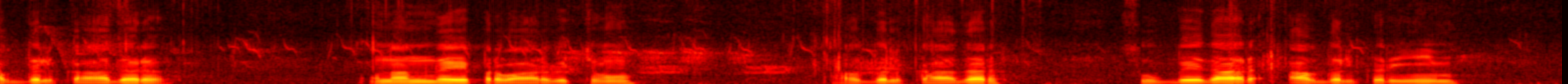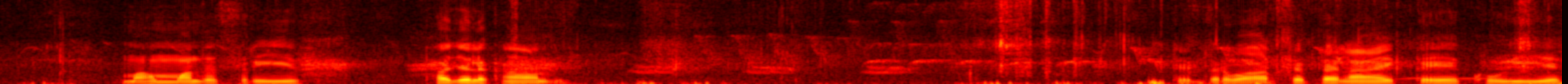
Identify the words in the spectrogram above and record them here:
ਅਬਦੁਲ ਕਾਦਰ। ਉਹਨਾਂ ਦੇ ਪਰਿਵਾਰ ਵਿੱਚੋਂ ਅਬਦੁਲ ਕਾਦਰ, ਸੂਬੇਦਾਰ ਅਬਦੁਲ ਕਰੀਮ, ਮੁਹੰਮਦ ਸ਼ਰੀਫ, ਫਜ਼ਲ ਖਾਨ ਤੇ ਦਰਬਾਰ ਤੇ ਪਹਿਲਾਂ ਇੱਕ ਇਹ ਖੂਹੀ ਹੈ।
